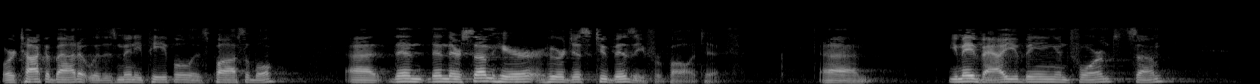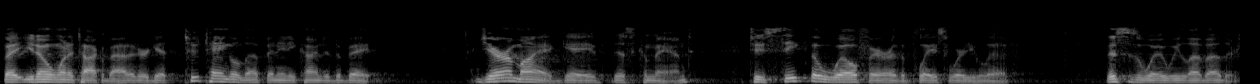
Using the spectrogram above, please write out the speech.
or talk about it with as many people as possible. Uh, then, then there's some here who are just too busy for politics. Um, you may value being informed, some, but you don't want to talk about it or get too tangled up in any kind of debate. Jeremiah gave this command to seek the welfare of the place where you live. This is the way we love others.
